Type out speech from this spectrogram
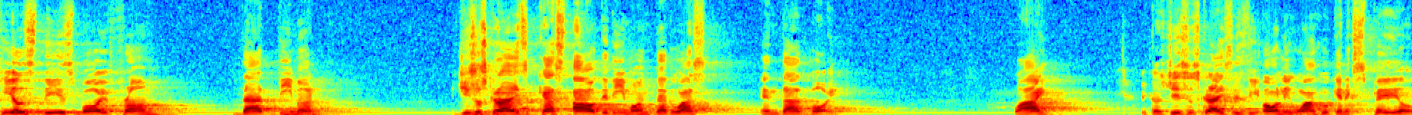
heals this boy from that demon, Jesus Christ cast out the demon that was in that boy. Why? Because Jesus Christ is the only one who can expel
